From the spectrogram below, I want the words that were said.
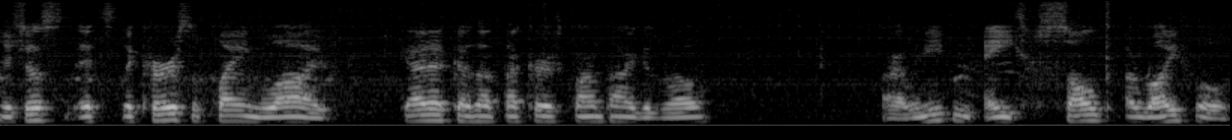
It's just, it's the curse of playing live. Get it? Because I've that curse clan tag as well. Alright, we need an 8. Salt a rifle.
